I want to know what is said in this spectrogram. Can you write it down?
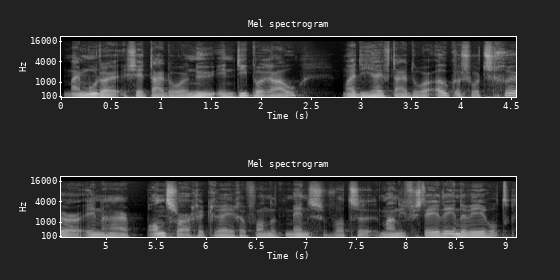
Mijn moeder zit daardoor nu in diepe rouw. Maar die heeft daardoor ook een soort scheur in haar panzer gekregen van het mens wat ze manifesteerde in de wereld.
